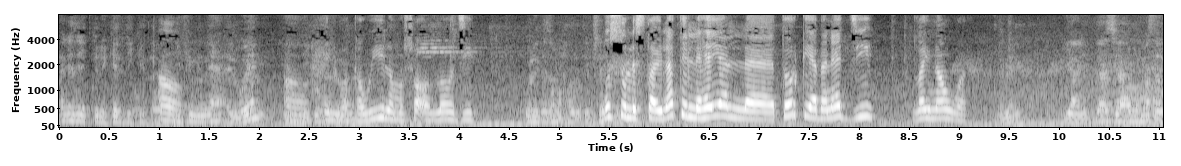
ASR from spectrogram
حاجة زي التونيكات دي كده. آه. دي في منها ألوان يعني آه. حلوة. طويلة ما شاء الله دي. بصوا الستايلات اللي هي التركي يا بنات دي. الله ينور. تمام. يعني ده سعره مثلا؟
